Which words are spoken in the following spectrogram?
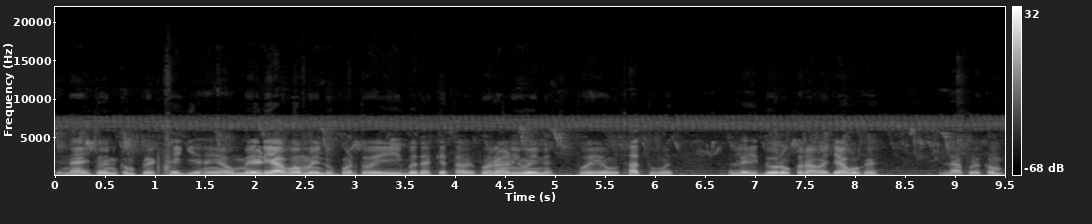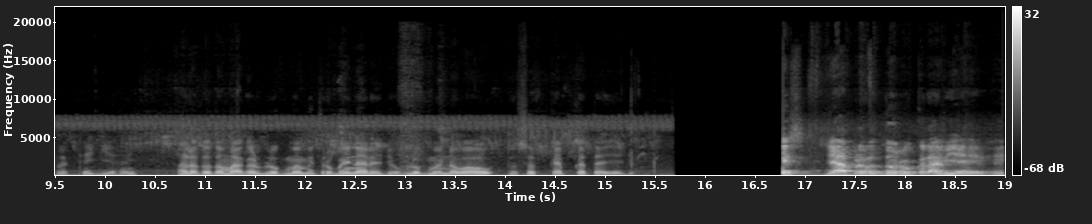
તે નાહી ધોઈને કમ્પ્લીટ થઈ ગયા અહીંયા હવે મેળી આવવા માંડ્યું, પણ તો એ બધા કહેતા હોય ભરાણી હોય ને તો એવું થતું હોય. એટલે એ દોરો કરાવવા જવો છે. એટલે આપણે કમ્પ્લીટ થઈ ગયા અહીં. હાલો તો તમે આગળ બ્લોગમાં મિત્રો બન્યા રહેજો. બ્લોગમાં નવા હોવ તો સબસ્ક્રાઈબ કરતા જજો. જે આપણે દોરો કરાવી આવ્યો છે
